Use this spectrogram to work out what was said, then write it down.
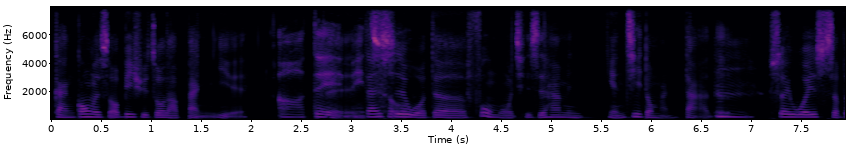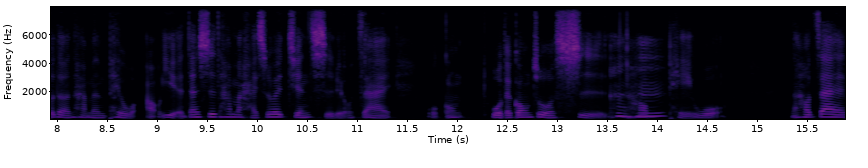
赶工的时候必须做到半夜，啊、对，没错。但是我的父母其实他们年纪都蛮大的，嗯所以我也舍不得他们陪我熬夜，但是他们还是会坚持留在我工我的工作室，然后陪我，然后在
